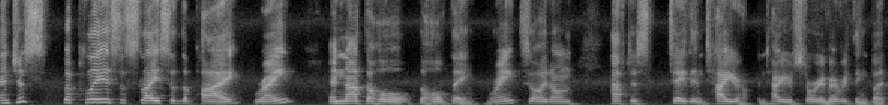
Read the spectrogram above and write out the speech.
and just the play is a slice of the pie, right? And not the whole the whole thing, right? So I don't have to say the entire entire story of everything. But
